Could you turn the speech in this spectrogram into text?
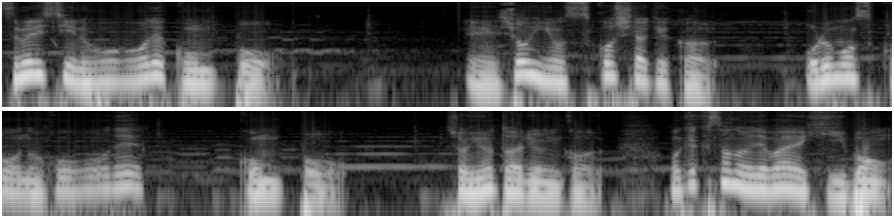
スメリシティの方法で梱包、えー商品を少しだけ買う。オルモス港の方法で梱包。商品を大量に買う。お客さんの腕前は非凡。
